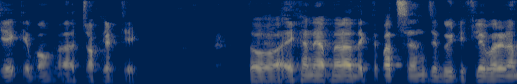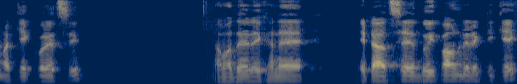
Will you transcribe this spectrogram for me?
কেক এবং চকলেট কেক তো এখানে আপনারা দেখতে পাচ্ছেন যে দুইটি ফ্লেভারের আমরা কেক করেছি। আমাদের এখানে এটা আছে দুই পাউন্ডের একটি কেক,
